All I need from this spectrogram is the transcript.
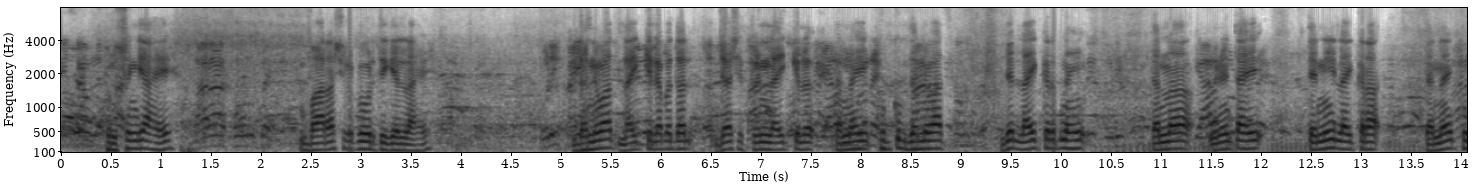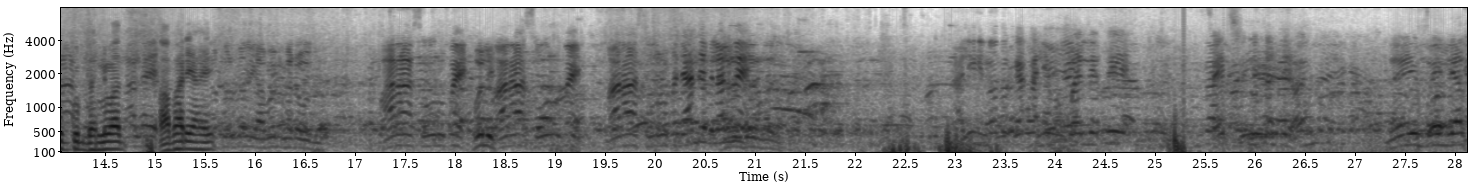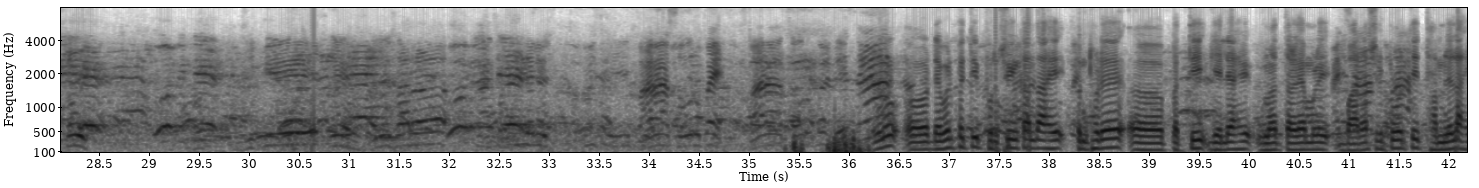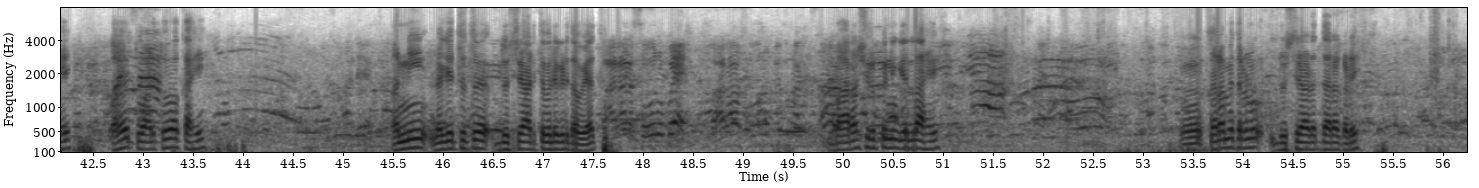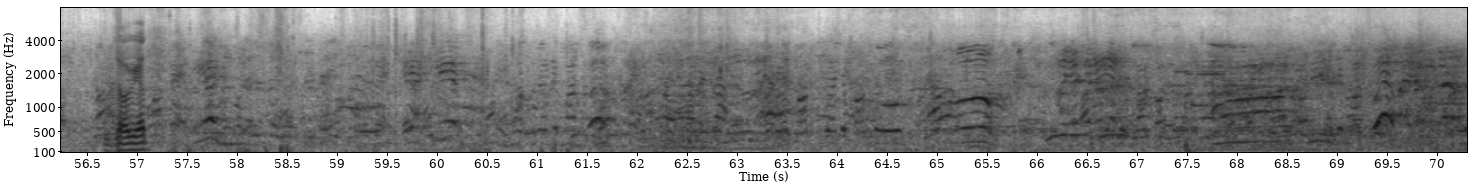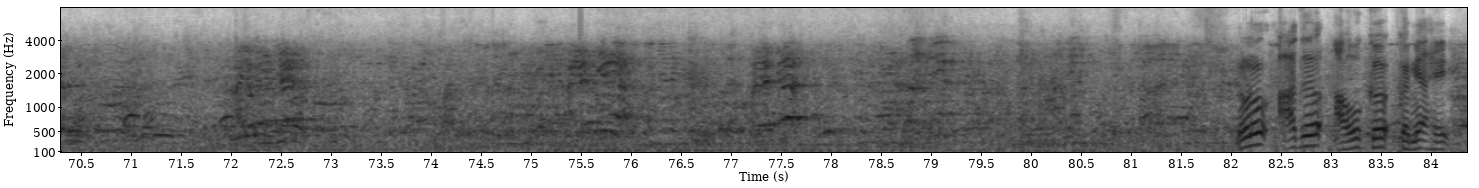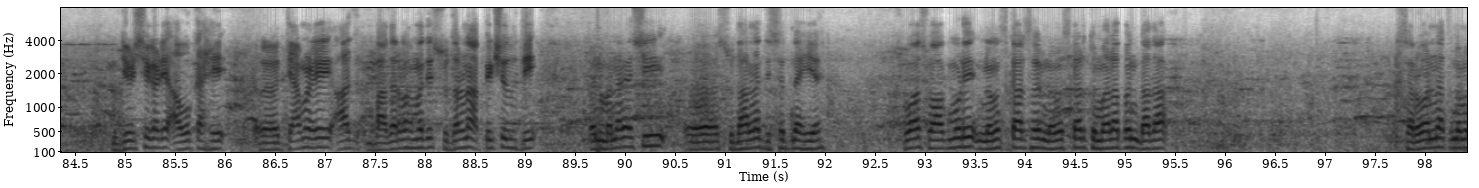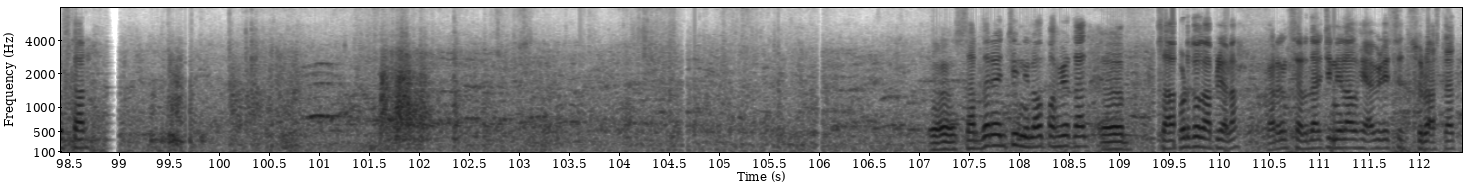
फुरसंगी आहे. बारह सौ रुपए बाराशे रुपयेवरती गेलेला आहे. धन्यवाद. लाईक केल्याबद्दल ज्या शेतकऱ्यांनी लाईक केलं त्यांनाही खूप खूप धन्यवाद. जे लाईक करत नाही त्यांना विनंती आहे त्यांनी लाईक करा. त्यांनाही खूप खूप धन्यवाद. आभारी आहे. रुपए बारह सौ रुपए बारह सौ रुपए जान दे बिलाल में खाली तो क्या खाली मोबाइल लेते साइड से निकलते नहीं भाई लिया सौ. बारह रुपए बारह कांदा आहे पण थोडे पत्ती गेले आहे उन्हात तळल्यामुळे बाराशे रुपयेवरती थांबलेला आहे. वाढतो का काही? आणि लगेचच दुसऱ्या आडतेवालीकडे जाऊयात. बाराशे रुपयाने गेलेला आहे. चला मित्रांनो दुसऱ्या आडतदाराकडे जाऊयात. म्हणून आज आवक कमी आहे. दीडशे गाडी आवक आहे. त्यामुळे आज बाजारभावामध्ये सुधारणा अपेक्षित होती. पण म्हणावी अशी सुधारणा दिसत नाही आहे सुहास वाघमोडे नमस्कार सर. नमस्कार तुम्हाला पण दादा. सर्वांनाच नमस्कार. सरदार यांची निलाव पाहूयात आज. सापडतो का आपल्याला? कारण सरदारचे निलाव ह्यावेळेसच सुरू असतात.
